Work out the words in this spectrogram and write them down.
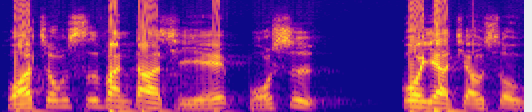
华中师范大学博士郭亚教授。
